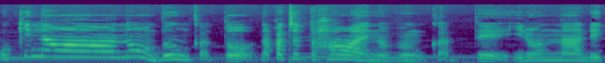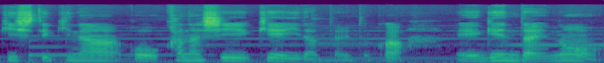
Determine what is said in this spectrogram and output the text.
沖縄の文化と、なんかちょっとハワイの文化って、いろんな歴史的な、こう、悲しい経緯だったりとか、えー、現代の、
